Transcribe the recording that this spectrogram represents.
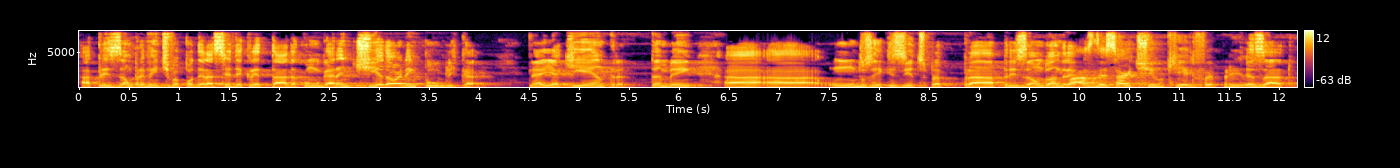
a prisão preventiva poderá ser decretada como garantia da ordem pública. Né? E aqui entra também a, a um dos requisitos para a prisão do André. Com base nesse artigo que ele foi preso. Exato.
